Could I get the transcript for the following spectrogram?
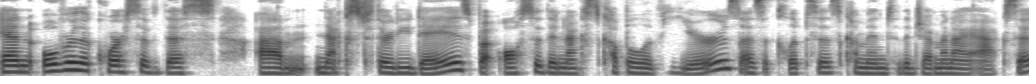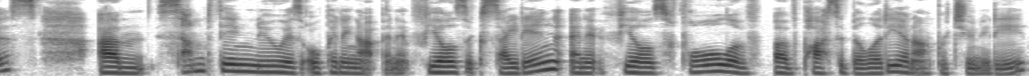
And over the course of this um, next 30 days, but also the next couple of years as eclipses come into the Gemini axis, um, something new is opening up and it feels exciting and it feels full of, of possibility and opportunity.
